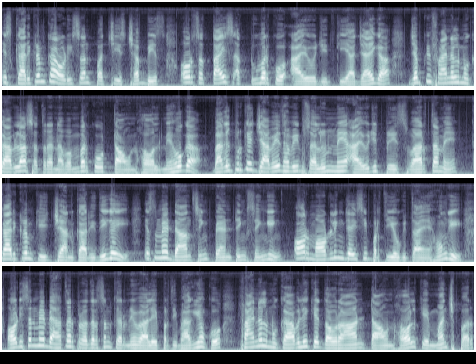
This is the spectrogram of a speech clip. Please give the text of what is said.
इस कार्यक्रम का ऑडिशन 25, 26 और 27 अक्टूबर को आयोजित किया जाएगा जबकि फाइनल मुकाबला 17 नवंबर को टाउन हॉल में होगा। भागलपुर के जावेद हबीब सैलून में आयोजित प्रेस वार्ता में कार्यक्रम की जानकारी दी गई। इसमें डांसिंग, पेंटिंग, सिंगिंग और मॉडलिंग जैसी प्रतियोगिताएँ होंगी। ऑडिशन में बेहतर प्रदर्शन करने वाले प्रतिभागियों को फाइनल मुकाबले के दौरान टाउन हॉल के मंच पर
